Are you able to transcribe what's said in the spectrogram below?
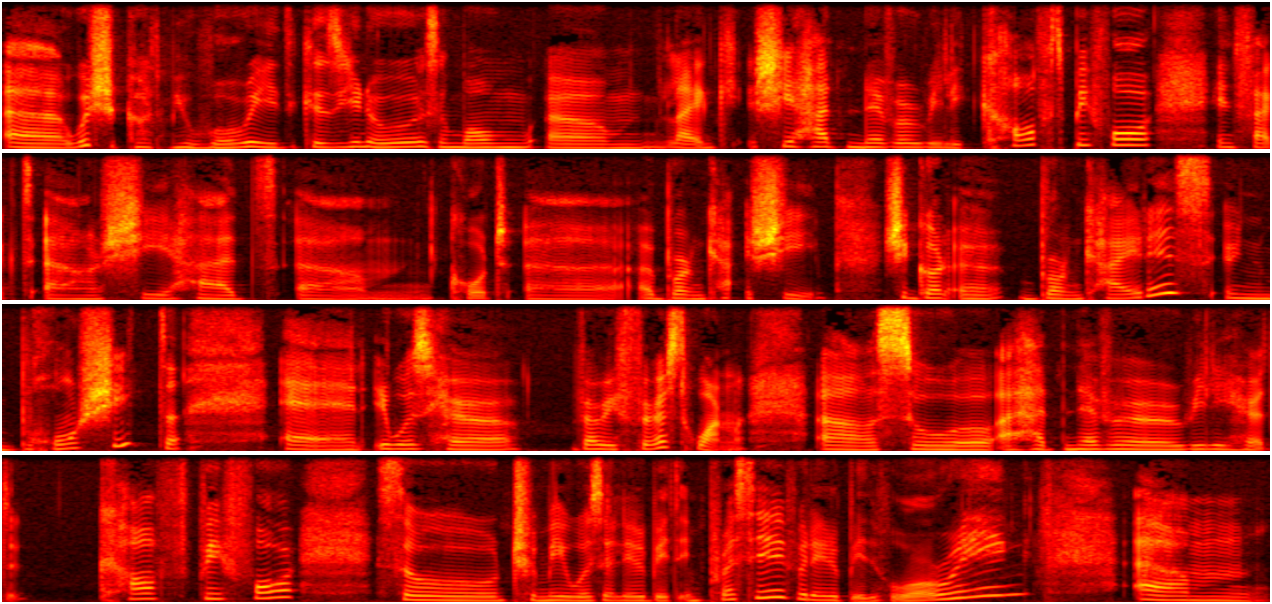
uh, which got me worried because you know, as a mom, um, like she had never really coughed before. In fact, uh, she had um, caught a bronchitis. She she got a bronchitis, une bronchite, and it was her very first one. Uh, so I had never really heard a cough before. So to me, it was a little bit impressive, a little bit worrying. Um,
